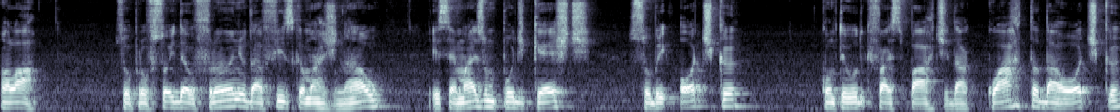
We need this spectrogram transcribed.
Olá, sou o professor Idelfrânio da Física Marginal. Esse é mais um podcast sobre ótica, conteúdo que faz parte da quarta da ótica.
